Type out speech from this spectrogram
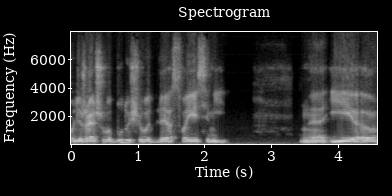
ближайшего будущего для своей семьи. Э, и э,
